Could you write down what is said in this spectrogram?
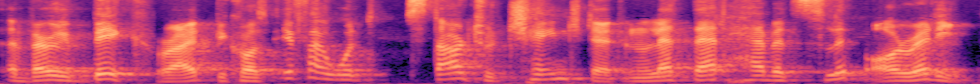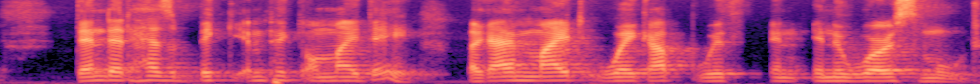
a very big, right? Because if I would start to change that and let that habit slip already, then that has a big impact on my day. Like I might wake up with in, in a worse mood,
